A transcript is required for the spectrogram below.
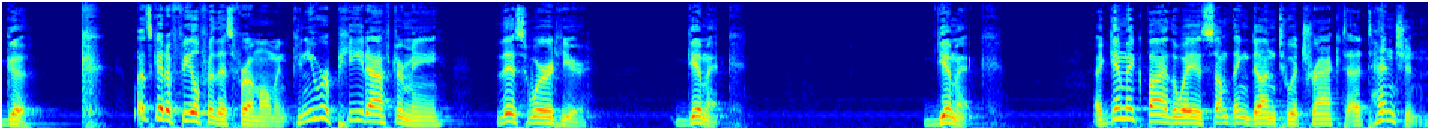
G. K. Let's get a feel for this for a moment. Can you repeat after me this word here? Gimmick. gimmick. A gimmick, by the way, is something done to attract attention.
